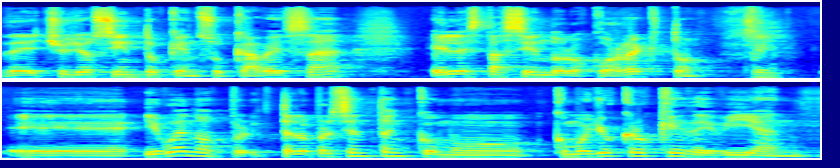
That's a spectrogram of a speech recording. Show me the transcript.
De hecho, yo siento que en su cabeza él está haciendo lo correcto. Eh, y bueno, te lo presentan como, como yo creo que debían.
